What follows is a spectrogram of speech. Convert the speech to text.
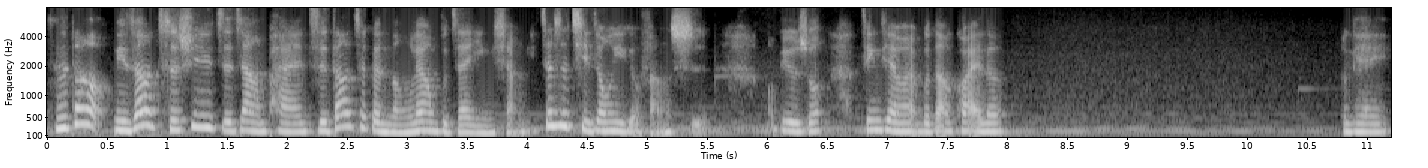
直到你知道持续一直这样拍，直到这个能量不再影响你，这是其中一个方式。比如说，金钱买不到快乐。OK。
